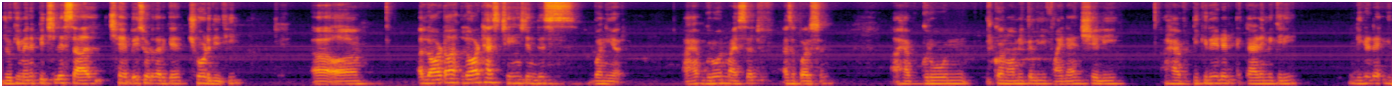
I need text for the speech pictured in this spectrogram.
जो कि मैंने पिछले साल छः एपिसोड करके छोड़ दी थी. Uh, a lot, a lot has changed in this one year. I have grown myself as a person. I have grown economically, financially. I have degraded academically. Degraded,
